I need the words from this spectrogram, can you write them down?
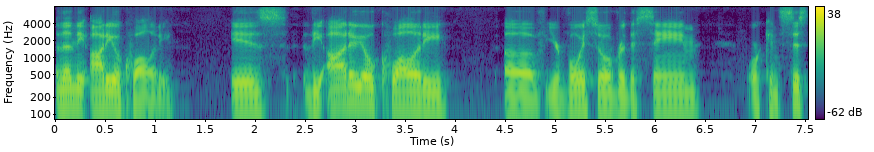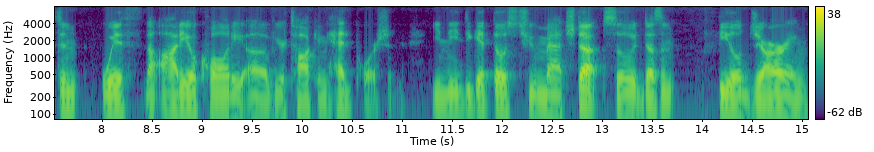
and then the audio quality is the audio quality of your voiceover the same or consistent with the audio quality of your talking head portion you need to get those two matched up so it doesn't feel jarring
